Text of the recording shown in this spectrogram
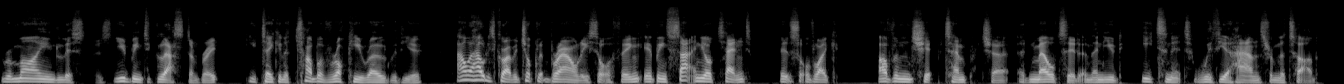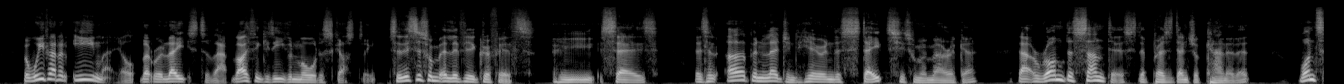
remind listeners, you've been to Glastonbury. You've taken a tub of Rocky Road with you. How, how describe it? Chocolate brownie sort of thing. It had been sat in your tent. It's sort of like oven chip temperature had melted, and then you'd eaten it with your hands from the tub. But we've had an email that relates to that that I think is even more disgusting. So this is from Olivia Griffiths, who says there's an urban legend here in the States, she's from America, that Ron DeSantis, the presidential candidate, once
